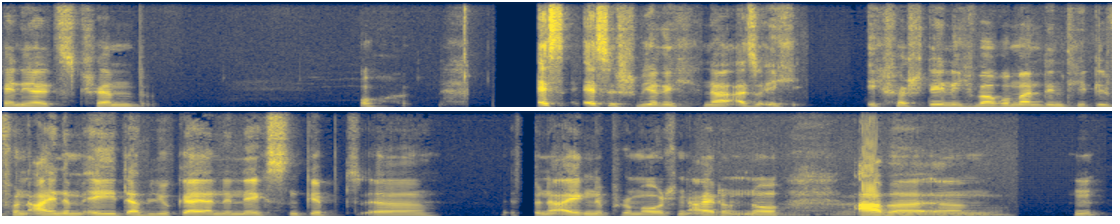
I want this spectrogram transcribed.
Kenny als Champ auch es, es ist schwierig. Ne? Also ich, ich verstehe nicht, warum man den Titel von einem AEW-Guy an den nächsten gibt. Äh, für eine eigene Promotion, I don't know. Aber ähm, hm?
